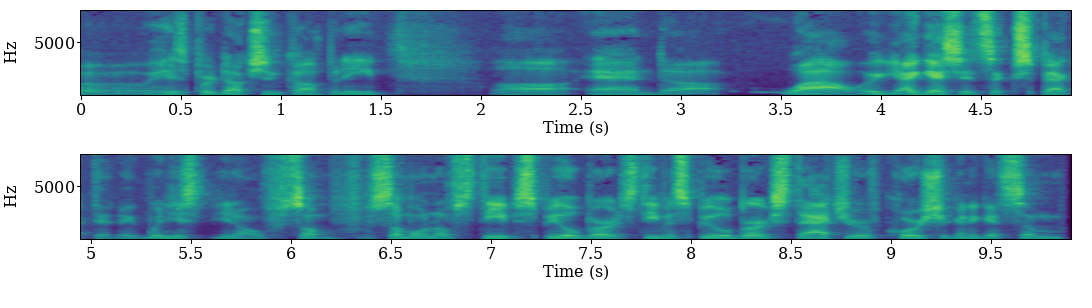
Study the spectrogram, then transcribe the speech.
uh, his production company. Uh, and uh, wow, I guess it's expected when you you know some someone of Steve Spielberg, Steven Spielberg's stature. Of course, you're going to get some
